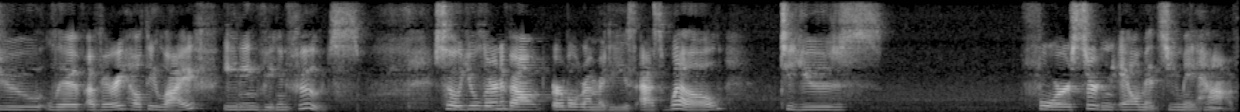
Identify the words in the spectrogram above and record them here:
to live a very healthy life eating vegan foods. So you'll learn about herbal remedies as well to use for certain ailments you may have.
